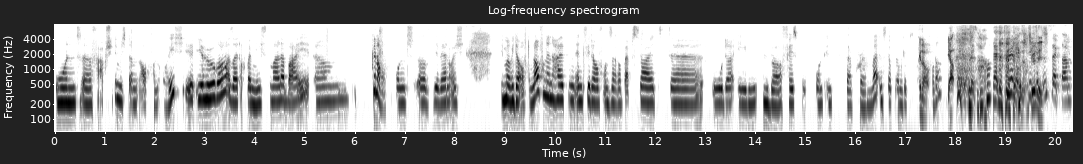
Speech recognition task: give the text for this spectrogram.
Und äh, verabschiede mich dann auch von euch, ihr, ihr Hörer. Seid auch beim nächsten Mal dabei. Ähm, genau. Und äh, wir werden euch immer wieder auf dem Laufenden halten, entweder auf unserer Website äh, oder eben über Facebook und Instagram. Ne? Instagram gibt es genau. oder? Ja. Natürlich, Natürlich. Instagram.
